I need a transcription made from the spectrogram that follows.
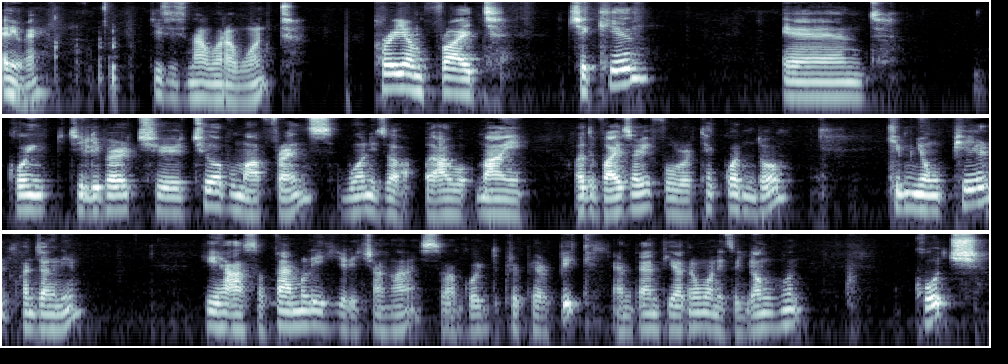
Anyway, this is not what I want. Korean fried chicken and going to deliver to two of my friends. One is uh, our, my advisory for Taekwondo, Kim Yong-pil 관장님. He has a family here in Shanghai, so I'm going to prepare big. And then the other one is a Young-hun coach.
